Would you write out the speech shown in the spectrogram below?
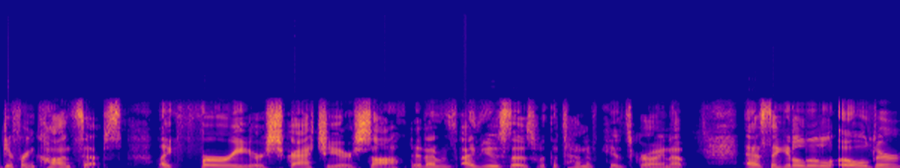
different concepts like furry or scratchy or soft and I've I've used those with a ton of kids growing up. As they get a little older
